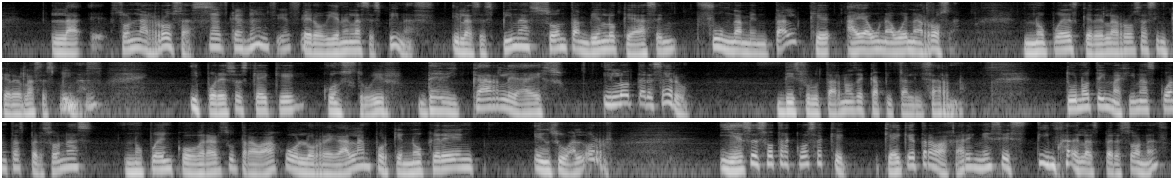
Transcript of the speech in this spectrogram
la, son las rosas. Las ganancias. Pero vienen las espinas. Y las espinas son también lo que hacen fundamental que haya una buena rosa. No puedes querer la rosa sin querer las espinas. Y por eso es que hay que construir, dedicarle a eso. Y lo tercero, disfrutarnos de capitalizarnos. Tú no te imaginas cuántas personas no pueden cobrar su trabajo o lo regalan porque no creen en su valor. Y eso es otra cosa que, hay que trabajar en esa estima de las personas,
